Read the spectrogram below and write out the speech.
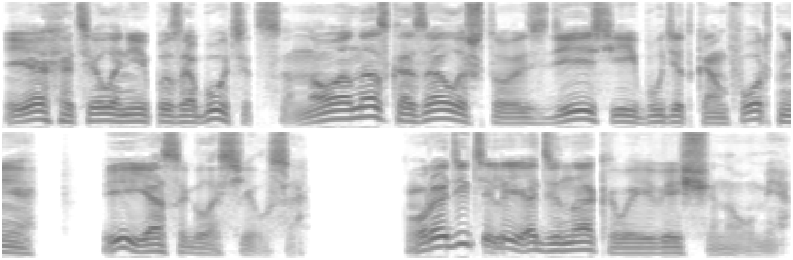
Я хотел о ней позаботиться, но она сказала, что здесь ей будет комфортнее, и я согласился. У родителей одинаковые вещи на уме.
